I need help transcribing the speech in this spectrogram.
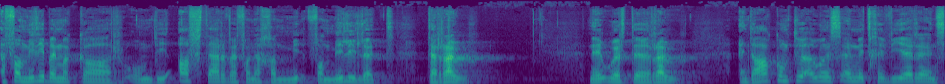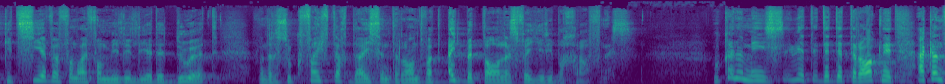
'n familie bymekaar om die afsterwe van 'n familielid te rou. Net oor te rou. En daar kom toe ouens in met gewere en skiet sewe van daai familielede dood want hulle soek 50000 rand wat uitbetaal is vir hierdie begrafnis. Hoe kan 'n mens, jy weet, dit dit raak net. Ek kan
